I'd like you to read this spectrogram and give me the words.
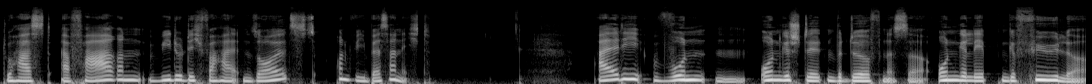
Du hast erfahren, wie du dich verhalten sollst und wie besser nicht. All die wunden, ungestillten Bedürfnisse, ungelebten Gefühle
